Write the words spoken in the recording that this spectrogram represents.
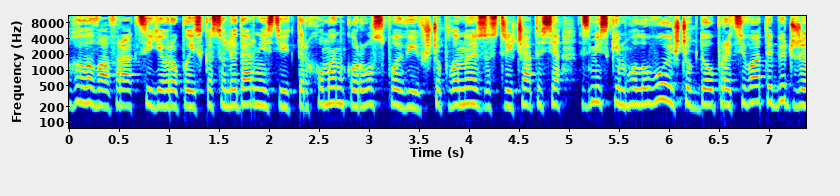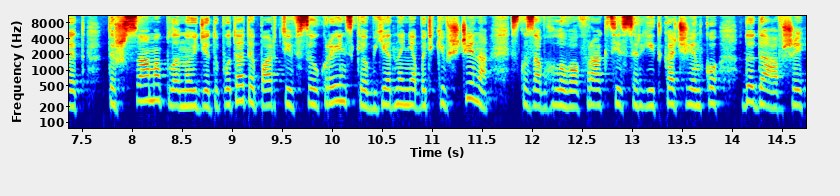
Голова фракції Європейська солідарність Віктор Хоменко розповів, що планує зустрічатися з міським головою, щоб доопрацювати бюджет. Те ж саме планують і депутати партії Всеукраїнське об'єднання Батьківщина, сказав голова фракції Сергій Ткаченко, додавши,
